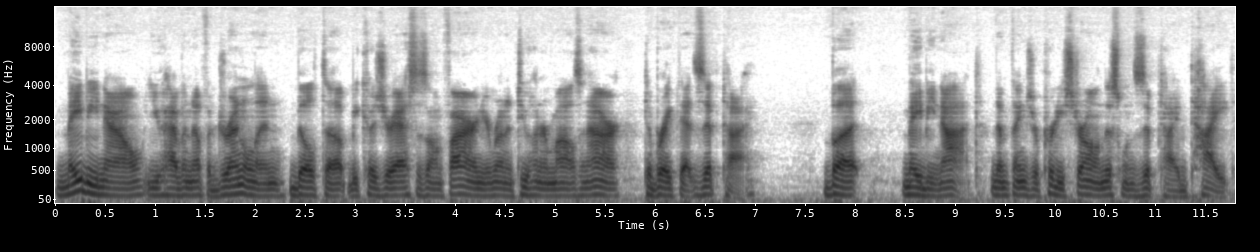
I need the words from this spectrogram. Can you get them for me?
maybe now you have enough adrenaline built up because your ass is on fire and you're running 200 miles an hour to break that zip tie. But maybe not. Them things are pretty strong. This one's zip tied tight.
